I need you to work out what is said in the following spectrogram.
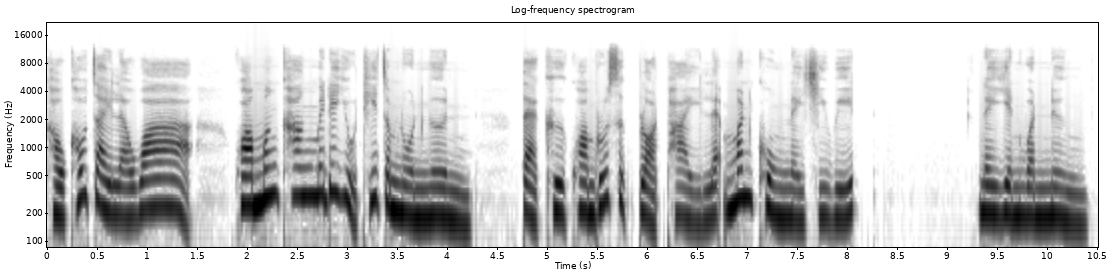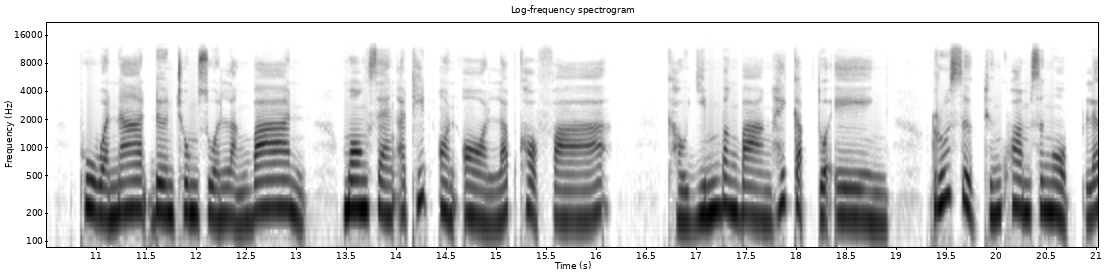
เขาเข้าใจแล้วว่า ความมั่งคั่งไม่ได้อยู่ที่จำนวนเงิน แต่คือความรู้สึกปลอดภัยและมั่นคงในชีวิต ในเย็นวันหนึ่ง ภูวนาถเดินชมสวนหลังบ้าน มองแสงอาทิตย์อ่อนๆลับขอบฟ้า เขายิ้มบางๆให้กับตัวเอง รู้สึกถึงความสงบและ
